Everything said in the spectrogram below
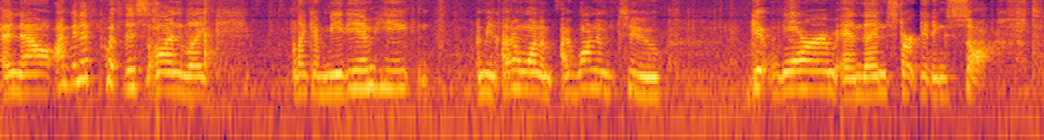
And now I'm going to put this on like like a medium heat I mean, I don't want them, I want them to get warm and then start getting soft.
